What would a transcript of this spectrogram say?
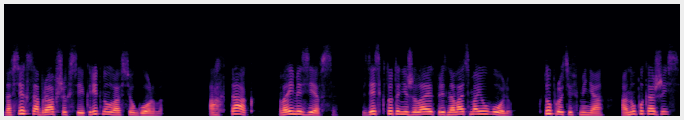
на всех собравшихся и крикнул во все горло. «Ах так! Во имя Зевса! Здесь кто-то не желает признавать мою волю. Кто против меня? А ну, покажись!»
